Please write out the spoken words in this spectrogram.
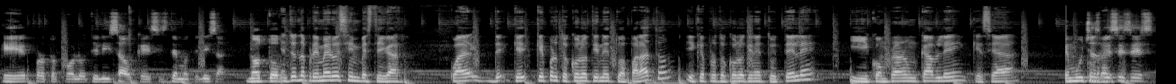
qué protocolo utiliza o qué sistema utiliza. No todo. Entonces, lo primero es investigar. qué, protocolo tiene tu aparato y qué protocolo tiene tu tele y comprar un cable que sea muchas veces es,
